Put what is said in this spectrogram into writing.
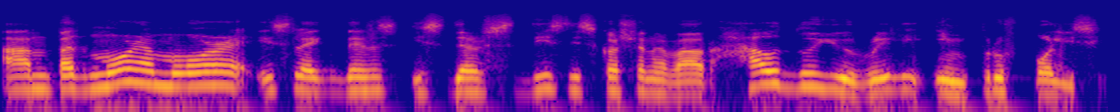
Um, but more and more, it's like there's, is, there's this discussion about how do you really improve policy?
